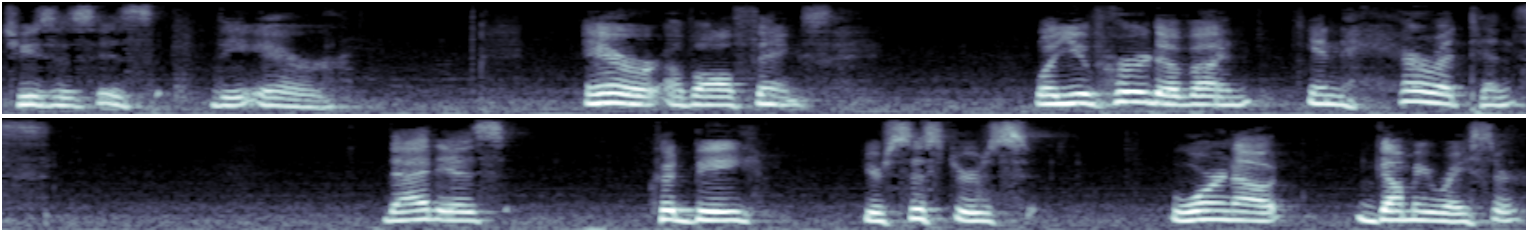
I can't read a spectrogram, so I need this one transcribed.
Jesus is the heir, heir of all things. Well, you've heard of an inheritance. That is, could be your sister's worn out gummy racer,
